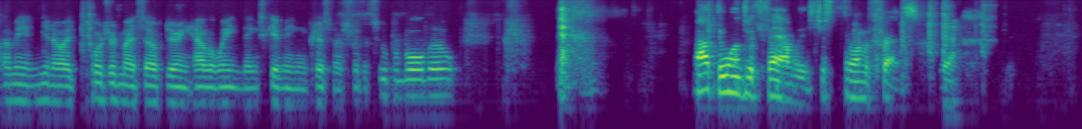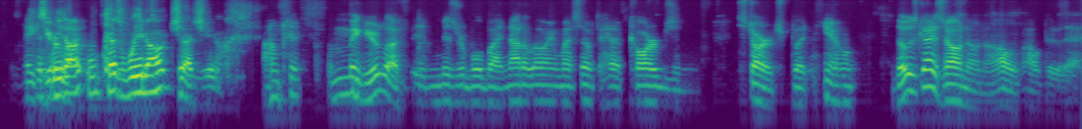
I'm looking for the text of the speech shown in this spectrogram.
I mean, you know, I tortured myself during Halloween, Thanksgiving, and Christmas for the Super Bowl though. Not the ones with families, just the one with friends. Make Because your we don't because we don't judge you. I'm gonna, make your life miserable by not allowing myself to have carbs and starch. But you know, those guys, oh no, no, I'll I'll do that.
